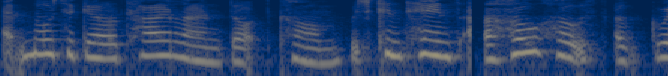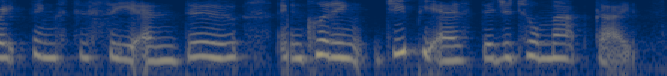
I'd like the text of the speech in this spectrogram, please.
at motogirlthailand.com, which contains a whole host of great things to see and do, including GPS digital map guides.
